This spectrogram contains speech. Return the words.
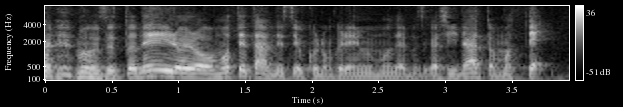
もうずっとね、いろいろ思ってたんですよ。このクレーム問題難しいなと思って。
